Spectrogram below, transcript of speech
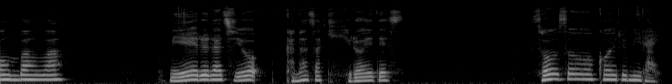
こんばんは。見えるラジオ金崎ひろえです。想像を超える未来。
